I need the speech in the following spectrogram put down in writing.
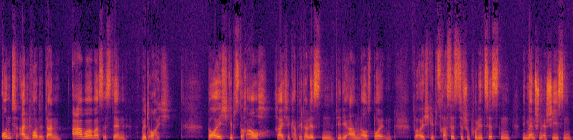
und antwortet dann, aber was ist denn mit euch? Bei euch gibt es doch auch reiche Kapitalisten, die die Armen ausbeuten. Bei euch gibt es rassistische Polizisten, die Menschen erschießen.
